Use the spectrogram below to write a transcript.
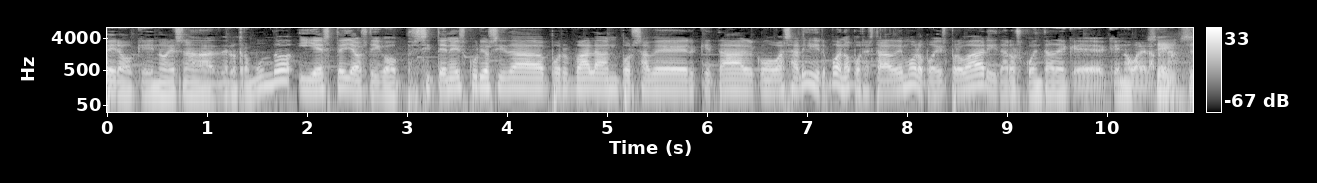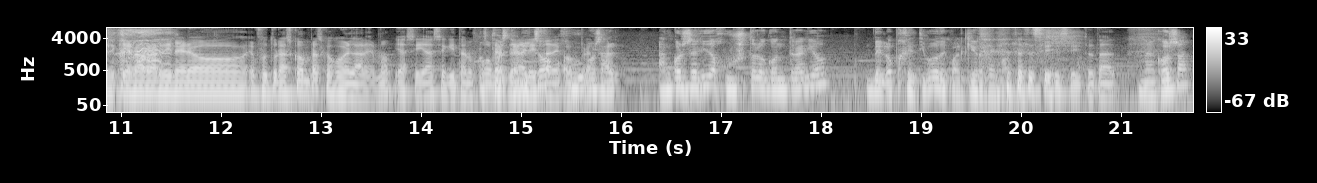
pero que no es nada del otro mundo. Y este, ya os digo, si tenéis curiosidad por Balan, por saber qué tal, cómo va a salir, bueno, pues está la demo, lo podéis probar y daros cuenta de que, no vale la pena. Si se quieren ahorrar dinero en futuras compras, que jueguen la demo. Y así ya se quitan un poco más de la lista de compras. han conseguido justo lo contrario del objetivo de cualquier demo. sí, sí, total. Una cosa.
